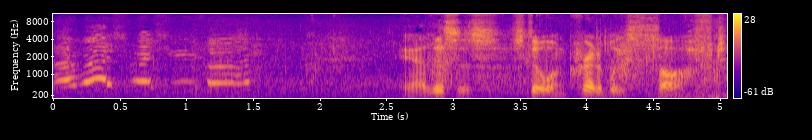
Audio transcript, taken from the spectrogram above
I wash my shoes off. Yeah, this is still incredibly soft.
